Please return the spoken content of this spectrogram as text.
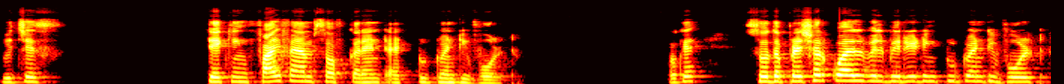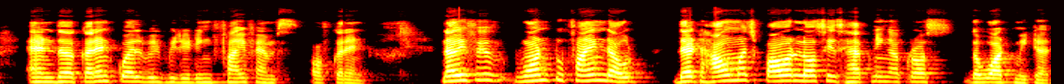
which is taking 5 amps of current at 220 volt. Okay? So the pressure coil will be reading 220 volt and the current coil will be reading 5 amps of current. Now if you want to find out that how much power loss is happening across the wattmeter.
